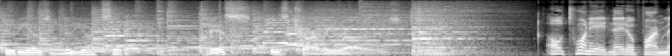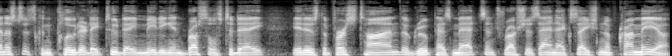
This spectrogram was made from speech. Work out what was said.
studios in New York City, this is Charlie Rose. All 28 NATO foreign ministers concluded a two day meeting in Brussels today. It is the first time the group has met since Russia's annexation of Crimea.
